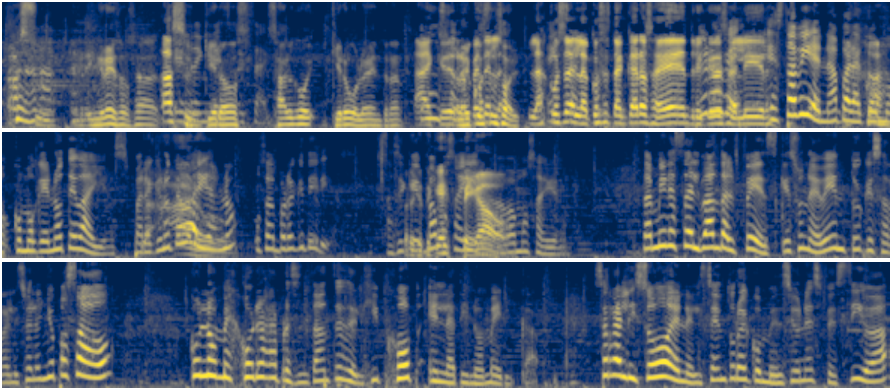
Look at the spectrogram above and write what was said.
El reingreso, o sea, Ah, quiero exacto. salgo y quiero volver a entrar. Ay, Un que de sol. repente la- las cosas, las cosas están caras adentro y que salir. Está bien, ¿ah? Para como, como que no te vayas. Para que no te Claro. vayas, ¿no? O sea, ¿para qué te irías? Así Para que, que te vamos quedes a ir, pegado. ¿ah? vamos a ir. También está el Vandal Fest, que es un evento que se realizó el año pasado con los mejores representantes del hip hop en Latinoamérica. Se realizó en el Centro de Convenciones Festiva,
